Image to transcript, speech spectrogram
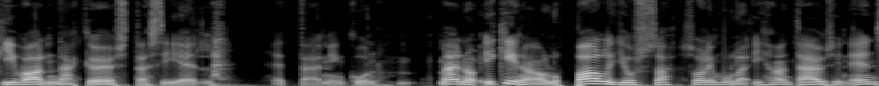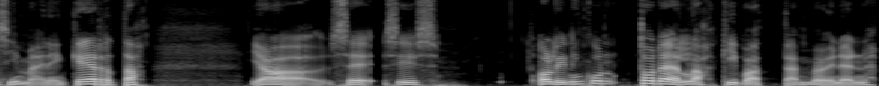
kivan näköistä siellä. Että niin kun, mä en ole ikinä ollut paljussa, se oli mulle ihan täysin ensimmäinen kerta. Ja se siis oli niin kun todella kiva tämmöinen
